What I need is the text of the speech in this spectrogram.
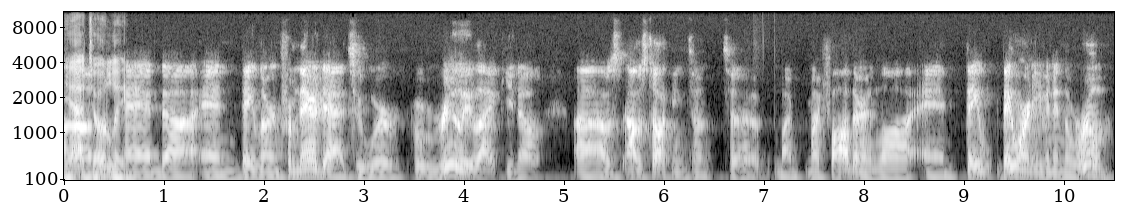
yeah, Um, totally. And uh, and they learned from their dads who were who were really like you know. Uh, I was I was talking to to my, my father-in-law and they they weren't even in the room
